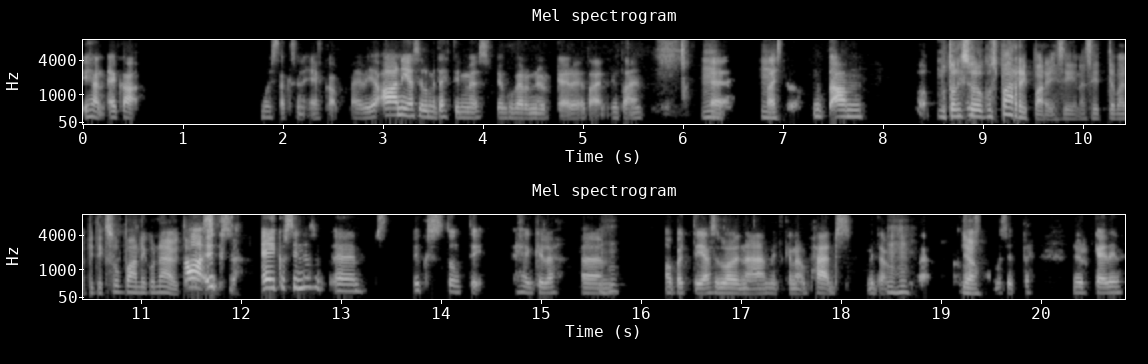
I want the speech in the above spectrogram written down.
ihan eka, muistaakseni eka päivä. Ja Aani ja silloin me tehtiin myös jonkun verran nyrkkeilyä jotain, jotain mm. äh, taistelua. Mm. Mutta um, mutta oliko sulla joku sparripari siinä sitten vai pitikö sun vaan niinku näytellä ah, yksi, Ei, kun siinä äh, yksi henkilö ähm, mm-hmm. opetti ja silloin oli nämä, mitkä ne on pads, mitä, mm-hmm. mä sitten nyrkkeilin.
